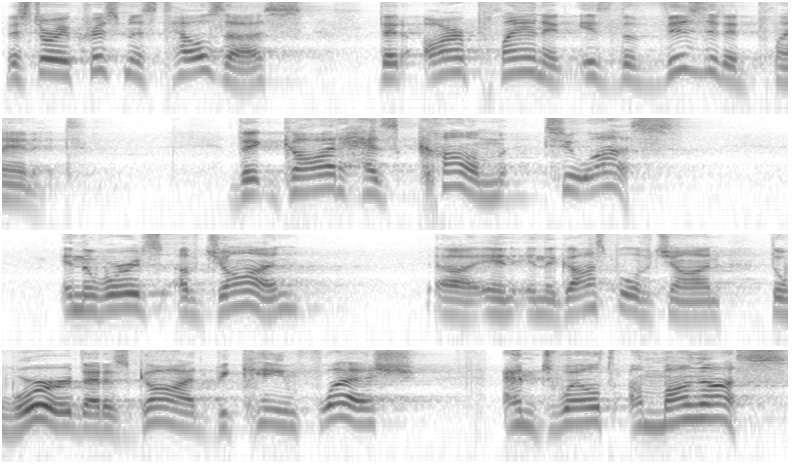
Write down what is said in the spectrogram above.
The story of Christmas tells us that our planet is the visited planet, that God has come to us. In the words of John, uh, in, in the Gospel of John, the Word, that is God, became flesh and dwelt among us.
